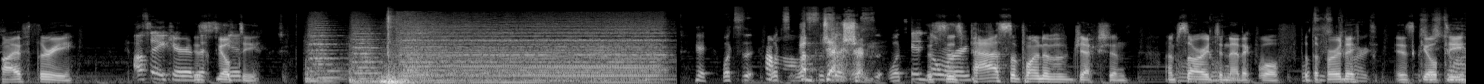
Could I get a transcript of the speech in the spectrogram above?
5-3 I'll take care of is this. kid. guilty. Okay, what's the what's what's Objection! The, what's, the, Kid, This don't is past the point of objection. I'm Oh, sorry, God. Genetic Wolf, but What's the verdict charge? is guilty.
